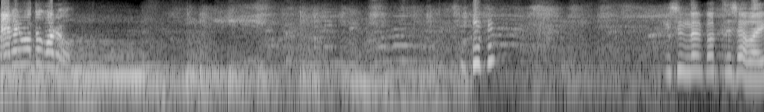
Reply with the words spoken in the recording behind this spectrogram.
ম্যামের মতো করো। কি সুন্দর করছে সবাই।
